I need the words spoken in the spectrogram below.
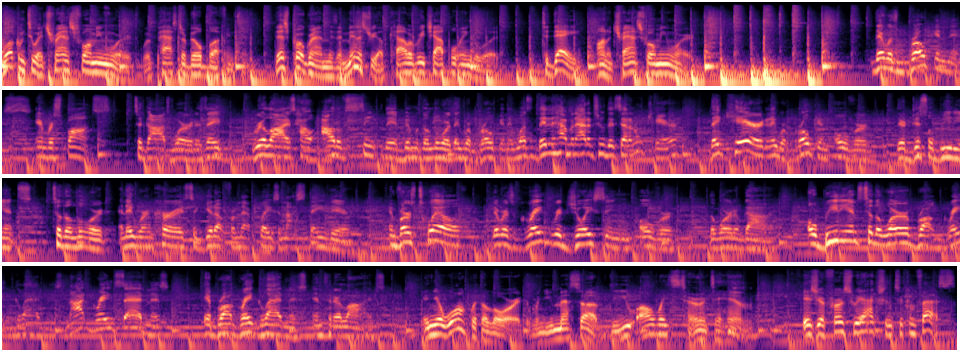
Welcome to A Transforming Word with Pastor Bill Buffington. This program is a ministry of Calvary Chapel Inglewood. Today on A Transforming Word. There was brokenness in response to God's word as they realized how out of sync they had been with the Lord. They were broken. It wasn't they didn't have an attitude that said, I don't care. They cared and they were broken over their disobedience to the Lord. And they were encouraged to get up from that place and not stay there. In verse 12, there was great rejoicing over the word of God. Obedience to the word brought great gladness, not great sadness. It brought great gladness into their lives. In your walk with the Lord, when you mess up, do you always turn to Him? Is your first reaction to confess?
